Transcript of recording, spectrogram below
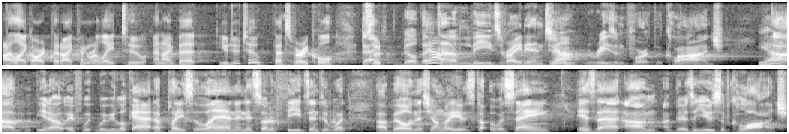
I like art that I can relate to, and I bet you do too. That's very cool. That, so, Bill, that yeah. kind of leads right into Yeah. the reason for the collage. Yeah. Um, you know, if we, we look at a place of land, and it sort of feeds into what uh, Bill and this young lady was, was saying, is that um, there's a use of collage.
